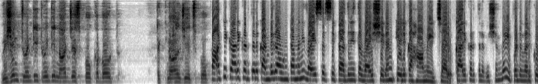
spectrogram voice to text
Vision 2020 not just spoke about technology party కార్యకర్తలకు అండగా ఉంటామని వైఎస్ఆర్సీపీ అధినేత వైఎస్ జగన్ కీలక హామీ ఇచ్చారు. కార్యకర్తల విషయంలో ఇప్పటి వరకు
